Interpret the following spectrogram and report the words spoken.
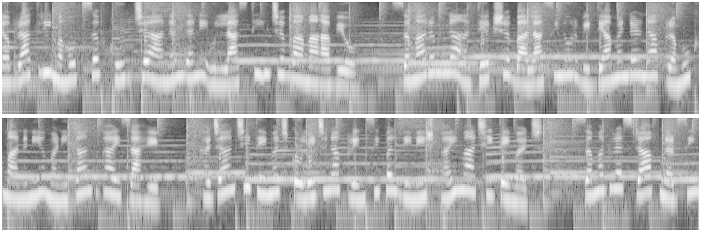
નવરાત્રી મહોત્સવ ખૂબ જ આનંદ અને ઉલ્લાસથી ઉજવવામાં આવ્યો. સમારંભના અધ્યક્ષ બાલાસિનોર વિદ્યામંડળના પ્રમુખ માનનીય મણિકાંતભાઈ સાહેબ ખજાનચી તેમજ કોલેજના પ્રિન્સિપલ દિનેશભાઈ માછી તેમજ સમગ્ર staff nursing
